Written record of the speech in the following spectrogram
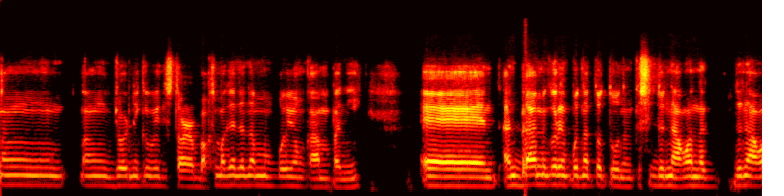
ng ng journey ko with Starbucks. Maganda naman po yung company. And ang dami ko rin po natutunan kasi doon ako nag doon ako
